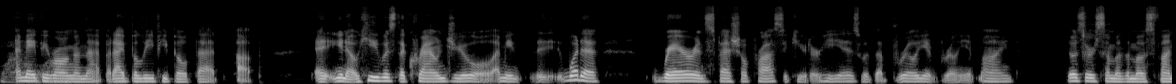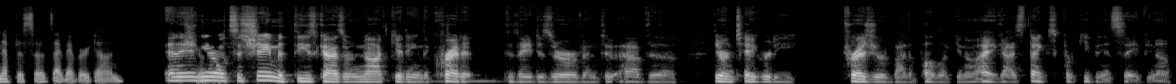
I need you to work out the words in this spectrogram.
wow. I may be wrong on that, but I believe he built that up. Uh, you know, he was the crown jewel. I mean, what a rare and special prosecutor he is with a brilliant, brilliant mind. Those are some of the most fun episodes I've ever done. And, sure. you know, it's a shame that these guys are not getting the credit that they deserve and to have the their integrity treasured by the public. You know, hey guys, thanks for keeping it safe. You know,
